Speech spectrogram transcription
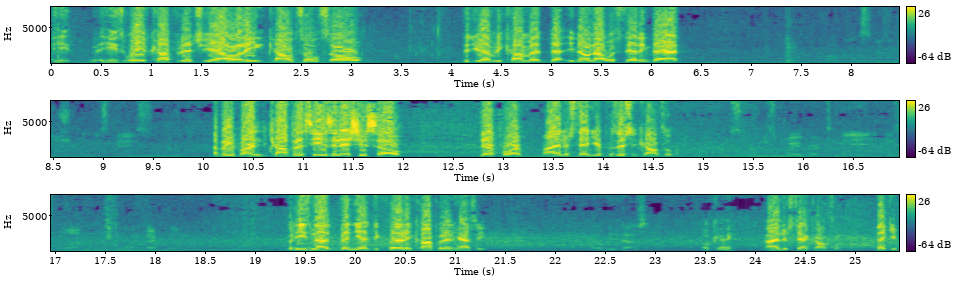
He he's waived confidentiality, counsel. So, did you have any comment that you know, notwithstanding that? Competence is an issue in this case. I beg your pardon. Competency is an issue, so therefore, I understand your position, counsel. So this waiver to me is not effective. But he's not been yet declared incompetent, has he? No, he hasn't. Okay, I understand, counsel. Thank you.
